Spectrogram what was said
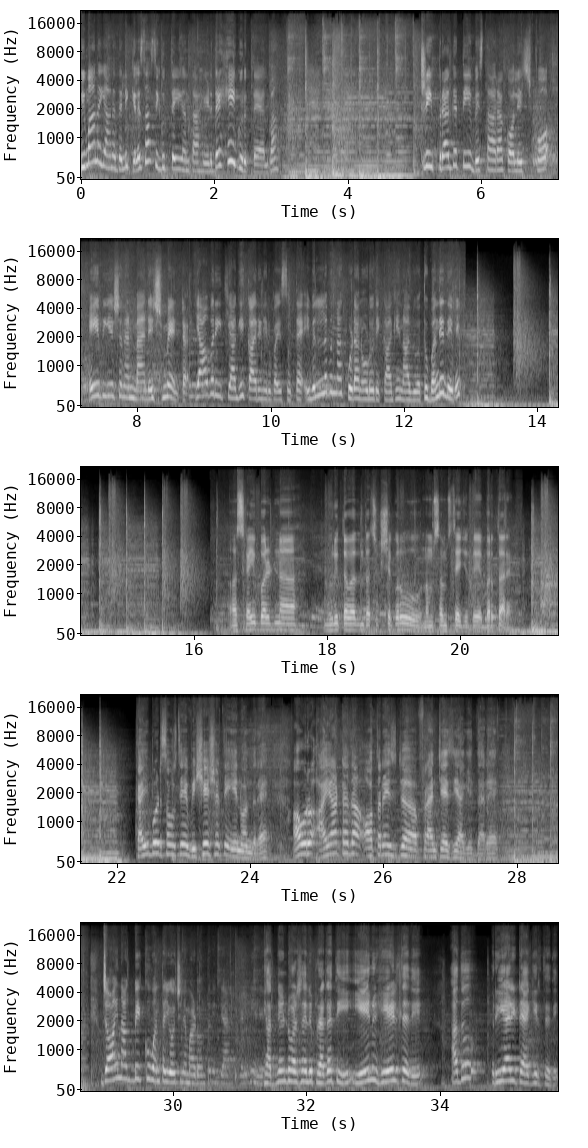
ವಿಮಾನಯಾನದಲ್ಲಿ ಕೆಲಸ ಸಿಗುತ್ತೆ ಅಂತ ಹೇಳಿದ್ರೆ ಹೇಗಿರುತ್ತೆ ಅಲ್ವಾ? Shri Pragathi Vistara college for aviation and management ಯಾವ ರೀತಿಯಾಗಿ ಕಾರ್ಯನಿರ್ವಹಿಸುತ್ತೆ? ಇವೆಲ್ಲವನ್ನ ಕೂಡ ನೋಡೋದಕ್ಕಾಗಿ ನಾವಿವತ್ತು ಬಂದಿದ್ದೀವಿ. ಸ್ಕೈ ಬರ್ಡ್ನ ನುರಿತವಾದಂಥ ಶಿಕ್ಷಕರು ನಮ್ಮ ಸಂಸ್ಥೆ ಜೊತೆ ಬರ್ತಾರೆ. ಕೈಬರ್ಡ್ ಸಂಸ್ಥೆಯ ವಿಶೇಷತೆ ಏನು ಅಂದರೆ ಅವರು ಅಯಾಟದ ಆಥರೈಸ್ಡ್ ಫ್ರಾಂಚೈಸಿ ಆಗಿದ್ದಾರೆ. ಜಾಯಿನ್ ಆಗಬೇಕು ಅಂತ ಯೋಚನೆ ಮಾಡುವಂಥ ವಿದ್ಯಾರ್ಥಿಗಳಿಗೆ? ಹದಿನೆಂಟು ವರ್ಷದಲ್ಲಿ ಪ್ರಗತಿ ಏನು ಹೇಳ್ತದೆ ಅದು ರಿಯಾಲಿಟಿ ಆಗಿರ್ತದೆ.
